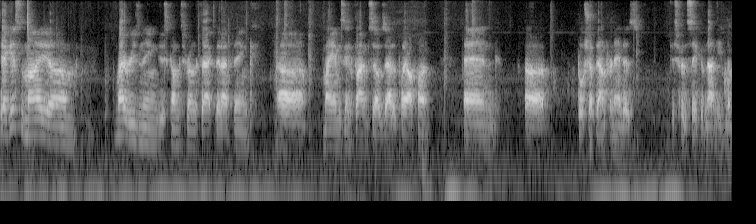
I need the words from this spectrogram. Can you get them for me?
Yeah, I guess my um, my reasoning just comes from the fact that I think uh, Miami's going to find themselves out of the playoff hunt, and they'll shut down Fernandez just for the sake of not needing him.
